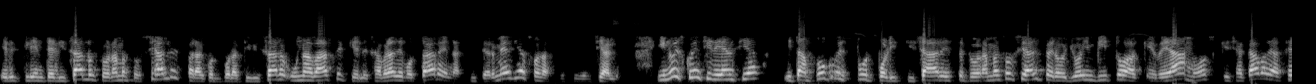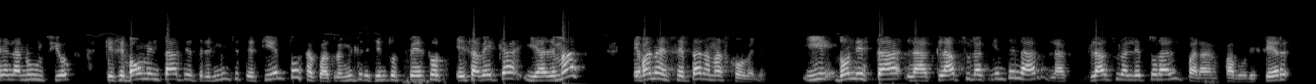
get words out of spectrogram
el clientelizar los programas sociales para corporativizar una base que les habrá de votar en las intermedias o en las presidenciales. Y no es coincidencia y tampoco es por politizar este programa social, pero yo invito a que veamos que se acaba de hacer el anuncio que se va a aumentar de 3.700 a 4.300 pesos esa beca y además que van a aceptar a más jóvenes. ¿Y dónde está la cláusula clientelar, la cláusula electoral para favorecer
